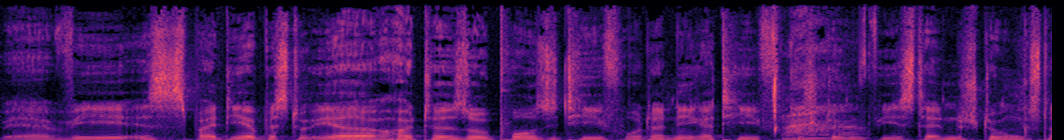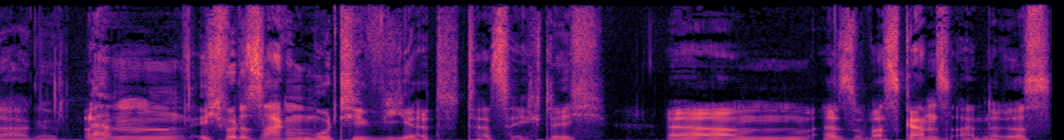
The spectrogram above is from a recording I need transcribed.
äh, wie ist es bei dir? Bist du eher heute so positiv oder negativ gestimmt? Wie ist deine Stimmungslage? Ähm, ich würde sagen motiviert tatsächlich. Ähm, also was ganz anderes.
